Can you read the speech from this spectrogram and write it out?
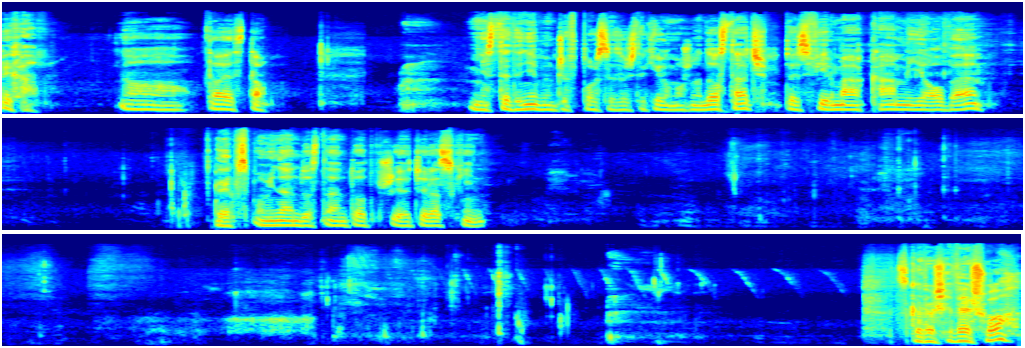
Pycha. No, to jest to. Niestety nie wiem, czy w Polsce coś takiego można dostać. To jest firma Kamiowe. Jak wspominałem, dostałem to od przyjaciela z Chin. Skoro się weszło,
